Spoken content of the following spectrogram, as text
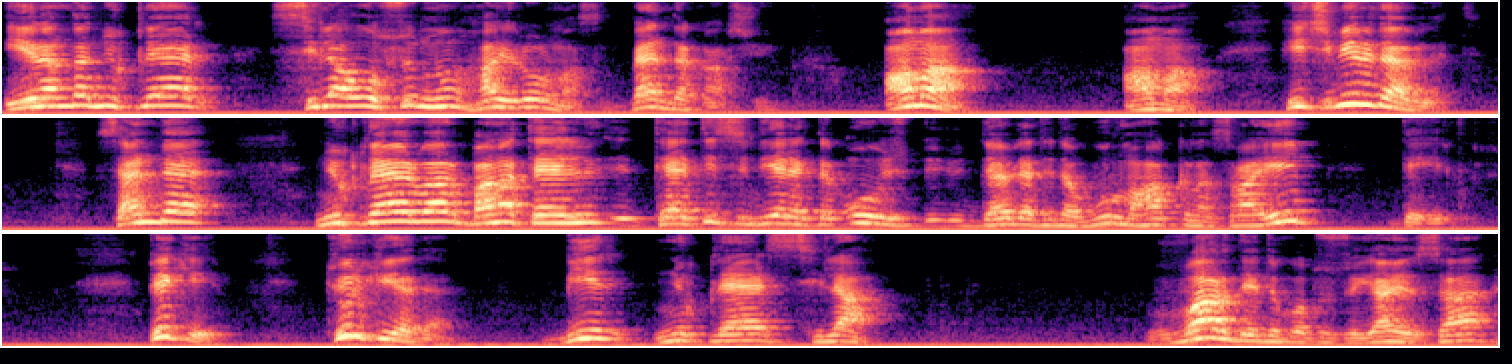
İran'da nükleer silah olsun mu? Hayır olmasın. Ben de karşıyım. Ama ama hiçbir devlet sende nükleer var bana te tehditsin diyerekten o devleti de vurma hakkına sahip değildir. Peki Türkiye'de bir nükleer silah var dedikodusu yayılsa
